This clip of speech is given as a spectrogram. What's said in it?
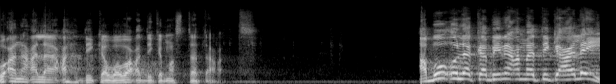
ওয়ানা আলা আহদিকা ওয়াদিকা মাস্তাতাত। আবু উলাকা বিনিআমাতিকা আলাই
